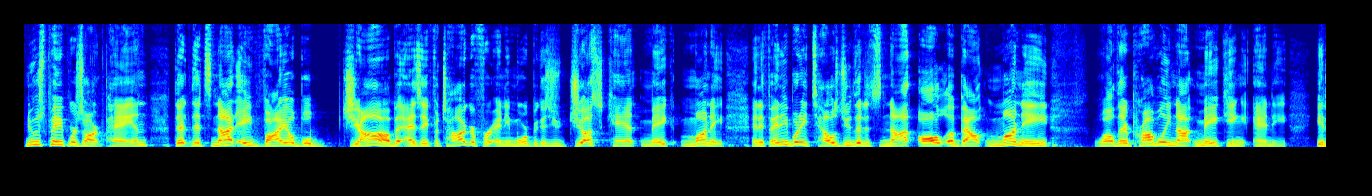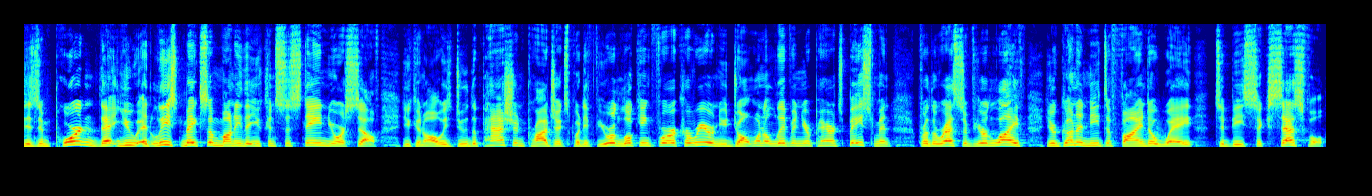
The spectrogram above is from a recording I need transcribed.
Newspapers aren't paying. That, that's not a viable job as a photographer anymore because you just can't make money. And if anybody tells you that it's not all about money, well, they're probably not making any it is important that you at least make some money that you can sustain yourself. You can always do the passion projects, but if you're looking for a career and you don't want to live in your parents' basement for the rest of your life, you're going to need to find a way to be successful.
